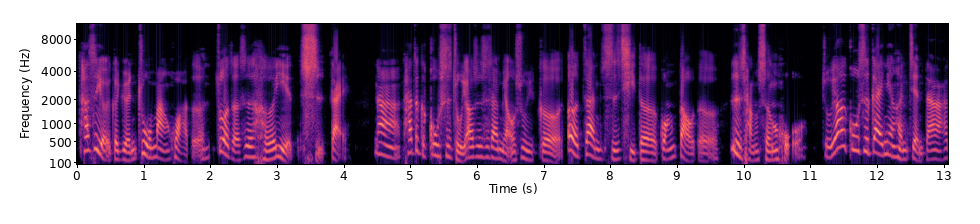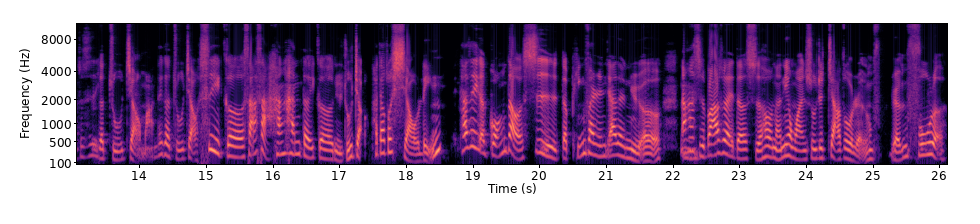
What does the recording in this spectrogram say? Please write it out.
它是有一个原著漫画的，作者是河野史代。那它这个故事主要就是在描述一个二战时期的广岛的日常生活。主要故事概念很简单啊，它就是一个主角嘛。那个主角是一个傻傻憨憨的一个女主角，她叫做小林。她是一个广岛市的平凡人家的女儿。那她十八岁的时候呢，念完书就嫁做人人夫了。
